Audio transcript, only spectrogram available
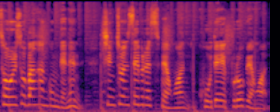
서울소방항공대는 신촌 세브라스 병원, 고대 구로병원,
